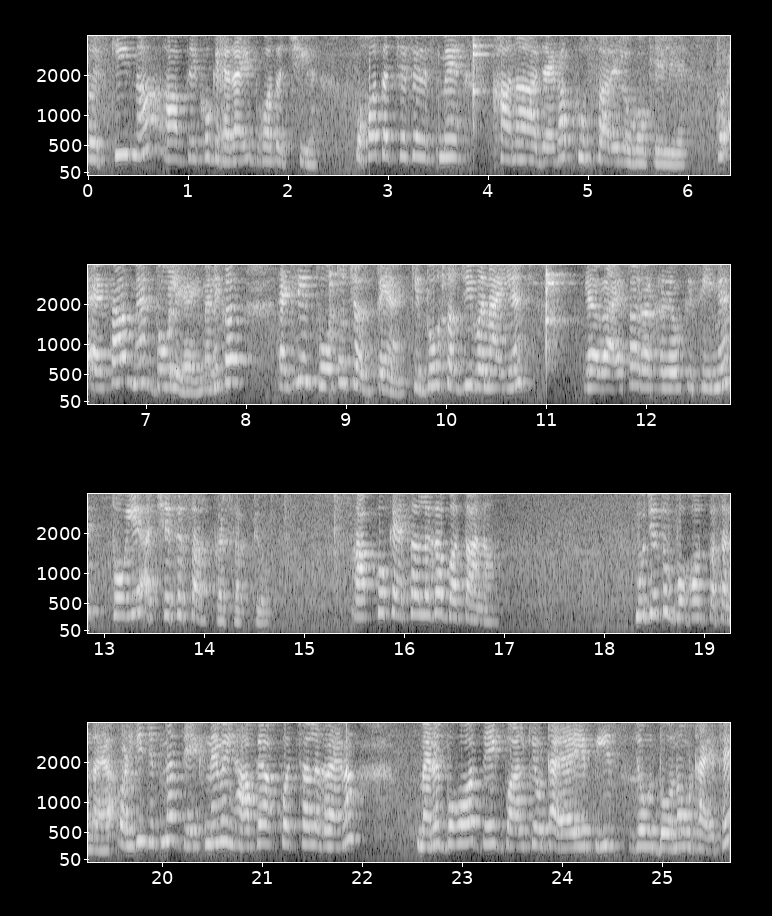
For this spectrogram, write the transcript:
तो इसकी ना, आप देखो गहराई बहुत अच्छी है। बहुत अच्छे से इसमें खाना आ जाएगा खूब सारे लोगों के लिए। तो ऐसा मैं दो ले आई। मैंने कहा एटलीस्ट दो तो चलते हैं कि दो सब्ज़ी बनाई है या रायता रख रहे हो किसी में तो ये अच्छे से सर्व कर सकते हो। आपको कैसा लगा बताना। मुझे तो बहुत पसंद आया। और ये जितना देखने में यहाँ पे आपको अच्छा लग रहा है ना, मैंने बहुत देखभाल के उठाया ये पीस जो दोनों उठाए थे,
